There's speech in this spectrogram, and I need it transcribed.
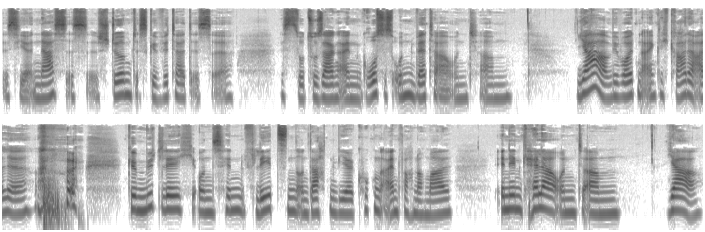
ist hier nass, es stürmt, es gewittert, es äh, ist sozusagen ein großes Unwetter. Und ähm, ja, wir wollten eigentlich gerade alle gemütlich uns hinflezen und dachten, wir gucken einfach nochmal in den Keller und ähm, ja,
